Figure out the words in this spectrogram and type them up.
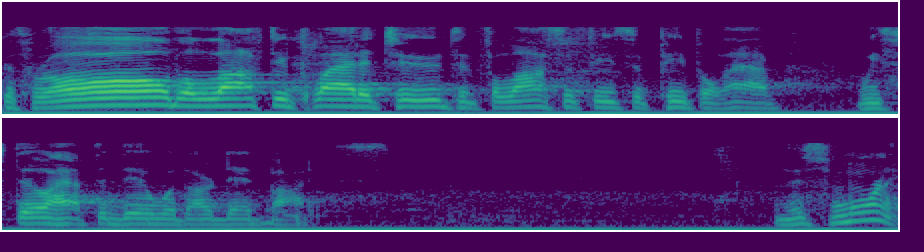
Because for all the lofty platitudes and philosophies that people have, we still have to deal with our dead bodies. And this morning,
